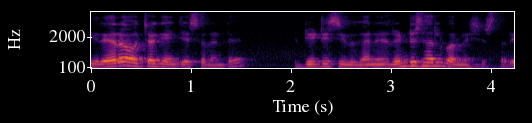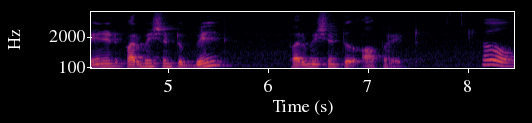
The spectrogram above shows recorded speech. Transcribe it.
ఈ రేరా వచ్చాక ఏం చేశారంటే డిటీసీబీ కానీ రెండు సార్లు పర్మిషన్ ఇస్తారు. ఏంటంటే permission to build permission to operate. Oh.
